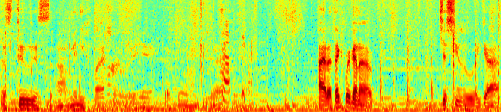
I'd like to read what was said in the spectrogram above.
Let's do this uh, mini flashlight right here. Definitely want to do that. All right, I think we're gonna just use what we got.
